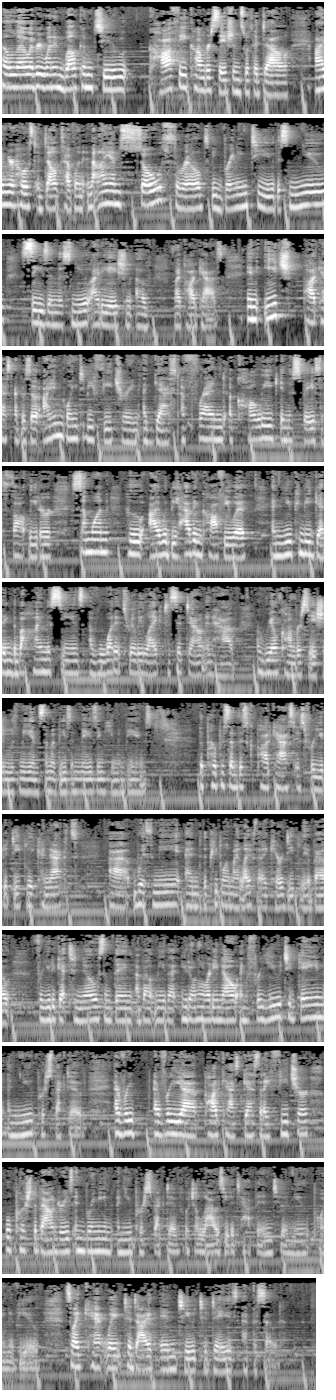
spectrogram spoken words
Hello, everyone, and welcome to Coffee Conversations with Adele. I'm your host, Adele Tevlin, and I am so thrilled to be bringing to you this new season, this new ideation of my podcast. In each podcast episode, I am going to be featuring a guest, a friend, a colleague in the space, a thought leader, someone who I would be having coffee with, and you can be getting the behind the scenes of what it's really like to sit down and have a real conversation with me and some of these amazing human beings. The purpose of this podcast is for you to deeply connect uh, with me and the people in my life that I care deeply about, for you to get to know something about me that you don't already know, and for you to gain a new perspective. Every every uh, podcast guest that I feature will push the boundaries and bring in a new perspective, which allows you to tap into a new point of view. So I can't wait to dive into today's episode.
